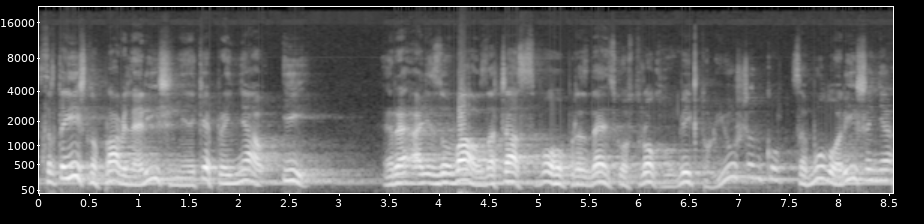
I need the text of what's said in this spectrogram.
стратегічно правильне рішення, яке прийняв і реалізував за час свого президентського строку Віктор Ющенко, це було рішення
